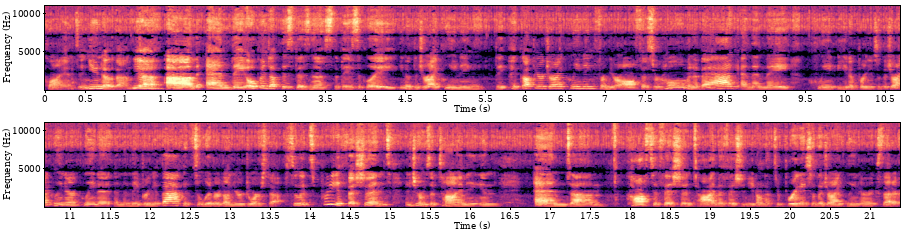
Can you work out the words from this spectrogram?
client, and you know them. Yeah. Um, and they opened up this business that basically, you know, the dry cleaning, they pick up your dry cleaning from your office or home in a bag, and then they clean, you know, bring it to the dry cleaner, clean it, and then they bring it back. It's delivered on your doorstep. So it's pretty efficient in terms of timing and and um, cost efficient, time efficient. You don't have to bring it to the dry cleaner, etc.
